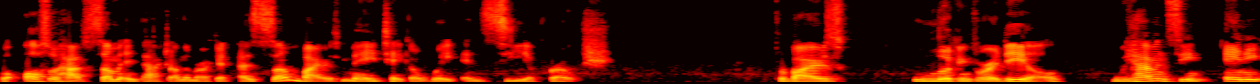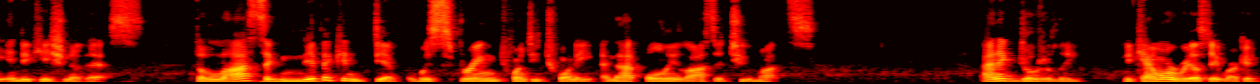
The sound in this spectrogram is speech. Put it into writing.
will also have some impact on the market as some buyers may take a wait and see approach. For buyers looking for a deal, we haven't seen any indication of this. The last significant dip was spring 2020, and that only lasted two months. Anecdotally, the Canmore real estate market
